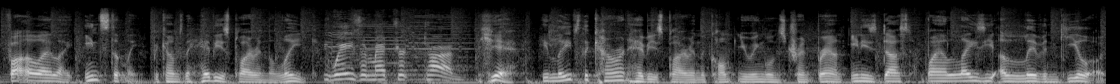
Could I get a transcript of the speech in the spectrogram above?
Fa'alele instantly becomes the heaviest player in the league. He weighs a metric ton. Yeah, he leaves the current heaviest player in the comp, New England's Trent Brown, in his dust by a lazy 11 kilos.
